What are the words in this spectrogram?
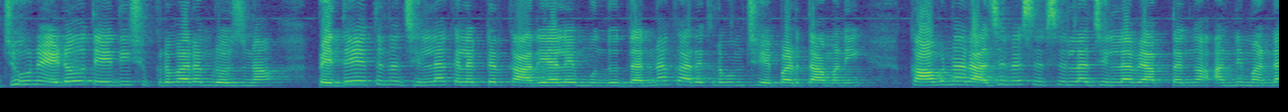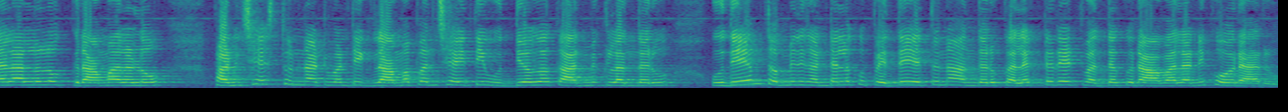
జూన్ ఏడవ తేదీ శుక్రవారం రోజున పెద్ద ఎత్తున జిల్లా కలెక్టర్ కార్యాలయం ముందు ధర్నా కార్యక్రమం చేపడతామని కావున రాజన్న సిరిసిల్ల జిల్లా వ్యాప్తంగా అన్ని మండలాలలో గ్రామాలలో పనిచేస్తున్నటువంటి గ్రామ పంచాయతీ ఉద్యోగ కార్మికులందరూ ఉదయం తొమ్మిది గంటలకు పెద్ద ఎత్తున అందరూ కలెక్టరేట్ వద్దకు రావాలని కోరారు.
